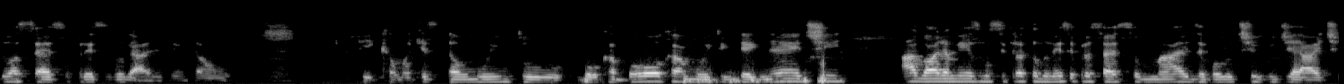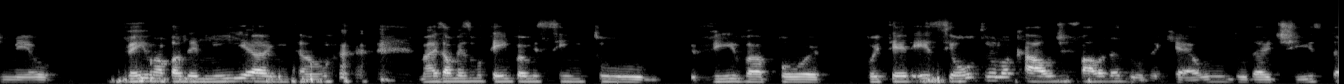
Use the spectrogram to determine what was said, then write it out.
do acesso para esses lugares. Então, fica uma questão muito boca a boca, muito internet. Agora mesmo, se tratando nesse processo mais evolutivo de arte meu, veio uma pandemia, então, mas ao mesmo tempo eu me sinto viva por por ter esse outro local de fala da Duda, que é o Duda Artista.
